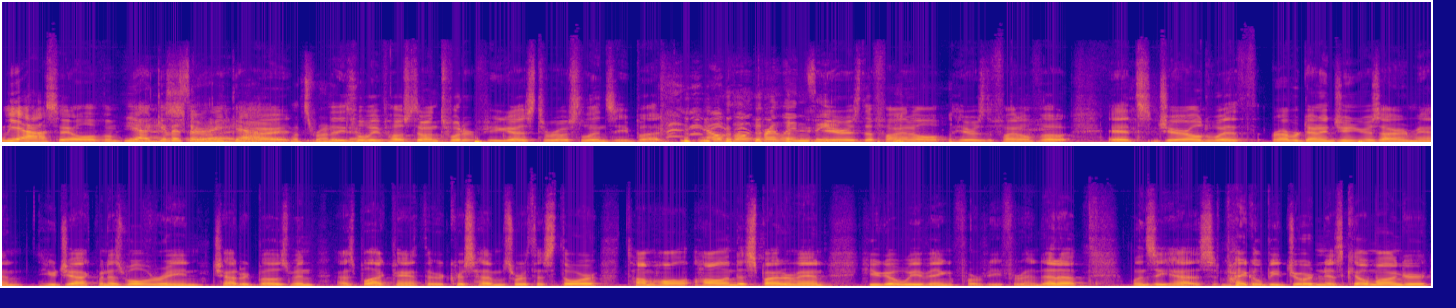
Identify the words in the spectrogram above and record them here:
Yeah. say all of them? Yeah, Yes, give us a go ahead. recap. All right. Let's run it These will be posted on Twitter for you guys to roast Lindsey, but No, vote for Lindsey. Here's the final. Here's the final vote. It's Gerald with Robert Downey Jr. as Iron Man, Hugh Jackman as Wolverine, Chadwick Boseman as Black Panther, Chris Hemsworth as Thor, Tom Holland as Spider-Man, Hugo Weaving for V for Vendetta. Lindsey has Michael B. Jordan as Killmonger,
